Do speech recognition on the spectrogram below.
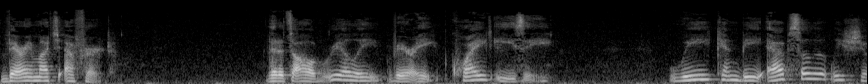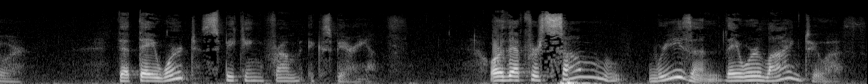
very much effort, that it's all really very quite easy, we can be absolutely sure that they weren't speaking from experience, or that for some reason they were lying to us.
